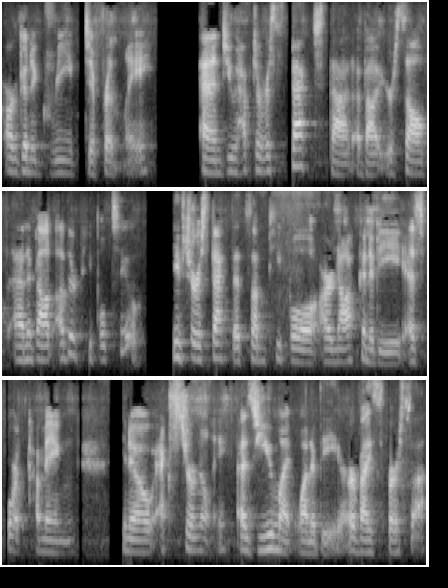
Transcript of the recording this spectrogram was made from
are going to grieve differently. And you have to respect that about yourself and about other people too you have to respect that some people are not going to be as forthcoming, you know, externally as you might want to be, or vice versa,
